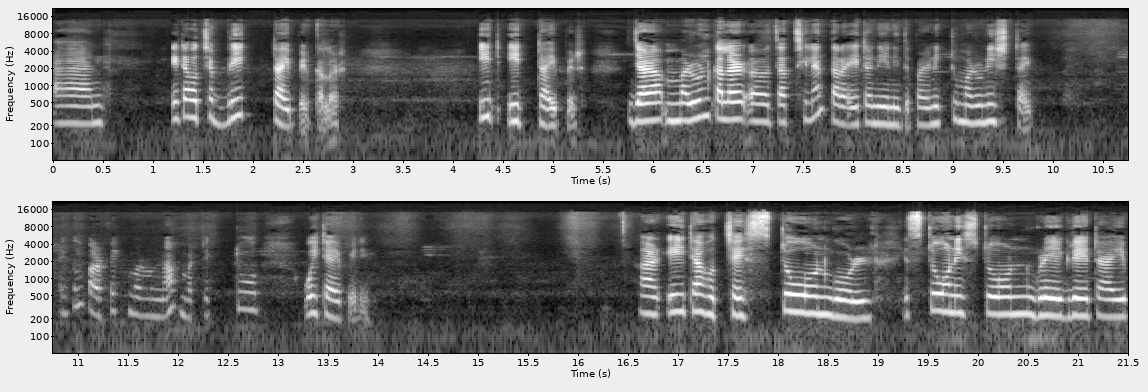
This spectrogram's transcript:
অ্যান্ড এটা হচ্ছে ব্রিক টাইপের কালার। ইট ইট টাইপের। যারা মারুন কালার চাচ্ছিলেন, তারা এটা নিয়ে নিতে পারেন। একটু মারুনিশ টাইপ। একদম পারফেক্ট মারুন না, বাট একটু ওই টাইপেরই আর এইটা হচ্ছে stone gold stone stone grey grey type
